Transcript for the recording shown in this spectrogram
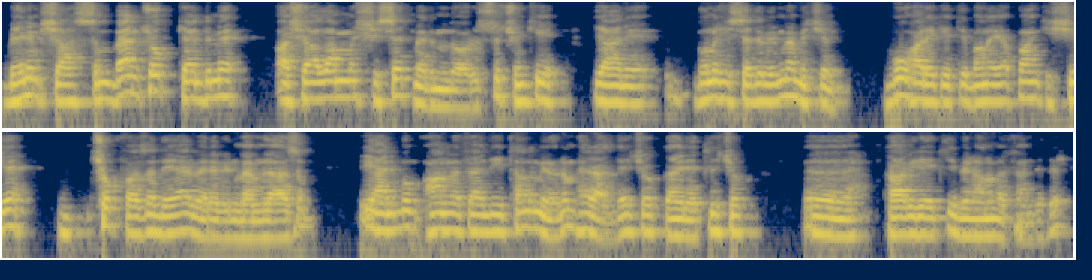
benim şahsım. Ben çok kendimi aşağılanmış hissetmedim doğrusu. Çünkü yani bunu hissedebilmem için bu hareketi bana yapan kişiye çok fazla değer verebilmem lazım. Yani bu hanımefendiyi tanımıyorum. Herhalde çok gayretli, çok e, kabiliyetli bir hanımefendidir.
